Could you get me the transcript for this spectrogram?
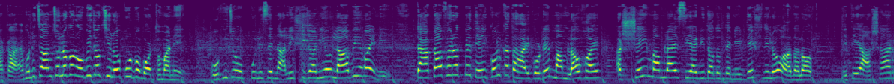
টাকা। এমনই চাঞ্চল্যকর অভিযোগ ছিল পূর্ব বর্ধমানে। অভিযোগ পুলিশের নালিশ জানিয়েও লাভই হয়নি। টাকা ফেরত পেতে কলকাতা হাইকোর্টে মামলাও হয় আর সেই মামলায় সিআইডি তদন্তের নির্দেশ দিল আদালত। এতে আসার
